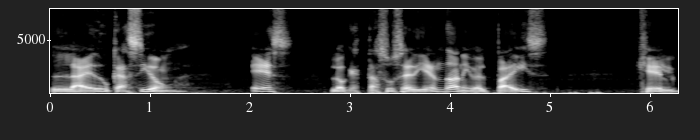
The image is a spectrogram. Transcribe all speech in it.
la educación es lo que está sucediendo a nivel país, que el,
